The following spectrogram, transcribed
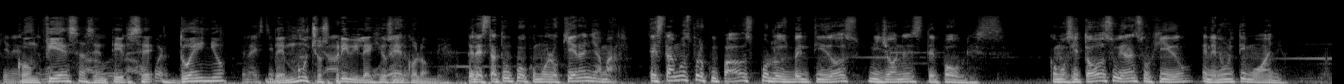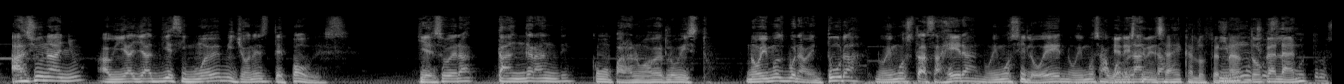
quienes confiesa sentirse dueño de muchos privilegios en Colombia. Del statu quo, como lo quieran llamar. Estamos preocupados por los 22 millones de pobres, como si todos hubieran surgido en el último año. Hace un año había ya 19 millones de pobres, y eso era tan grande como para no haberlo visto. No vimos Buenaventura, no vimos Tasajera, no vimos Siloé, no vimos Agua En este mensaje, Carlos Fernando Galán otros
